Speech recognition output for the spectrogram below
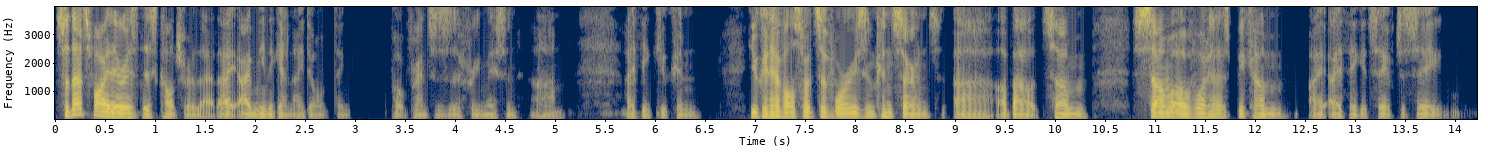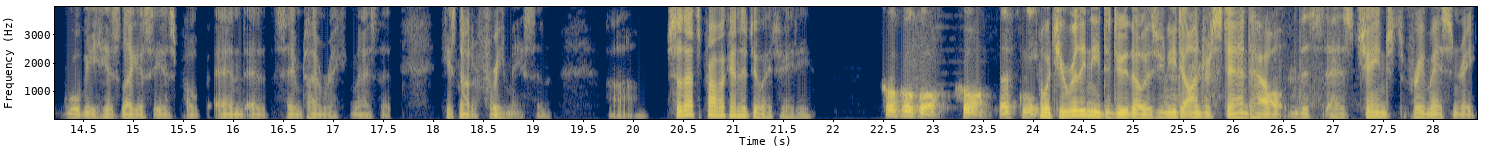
So that's why there is this culture of that. I, I mean again, I don't think Pope Francis is a Freemason. Um, I think you can you can have all sorts of worries and concerns uh, about some some of what has become. I, I, think it's safe to say will be his legacy as pope, and at the same time recognize that he's not a Freemason. Um, so that's Propaganda Due, JD. Cool, cool, cool, cool. That's neat. What you really need to do, though, is you need to understand how this has changed Freemasonry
